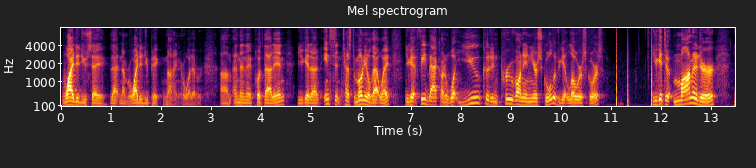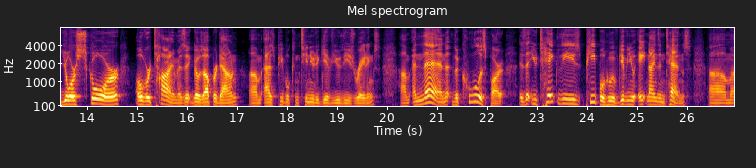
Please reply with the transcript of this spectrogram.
Why did you say that number? Why did you pick nine or whatever? Um, and then they put that in. You get an instant testimonial that way. You get feedback on what you could improve on in your school if you get lower scores. You get to monitor your score over time as it goes up or down um, as people continue to give you these ratings. Um, and then the coolest part is that you take these people who have given you eight, nines, and tens, um,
